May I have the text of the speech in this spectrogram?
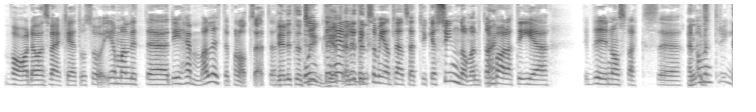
vardag och ens verklighet och så är man lite, det är hemma lite på något sätt. är en liten Och inte trygghet, en heller liten- liksom egentligen att så här, tycka synd om en, utan Nej. bara att det är det blir någon slags eh, En, ja, men trygghet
